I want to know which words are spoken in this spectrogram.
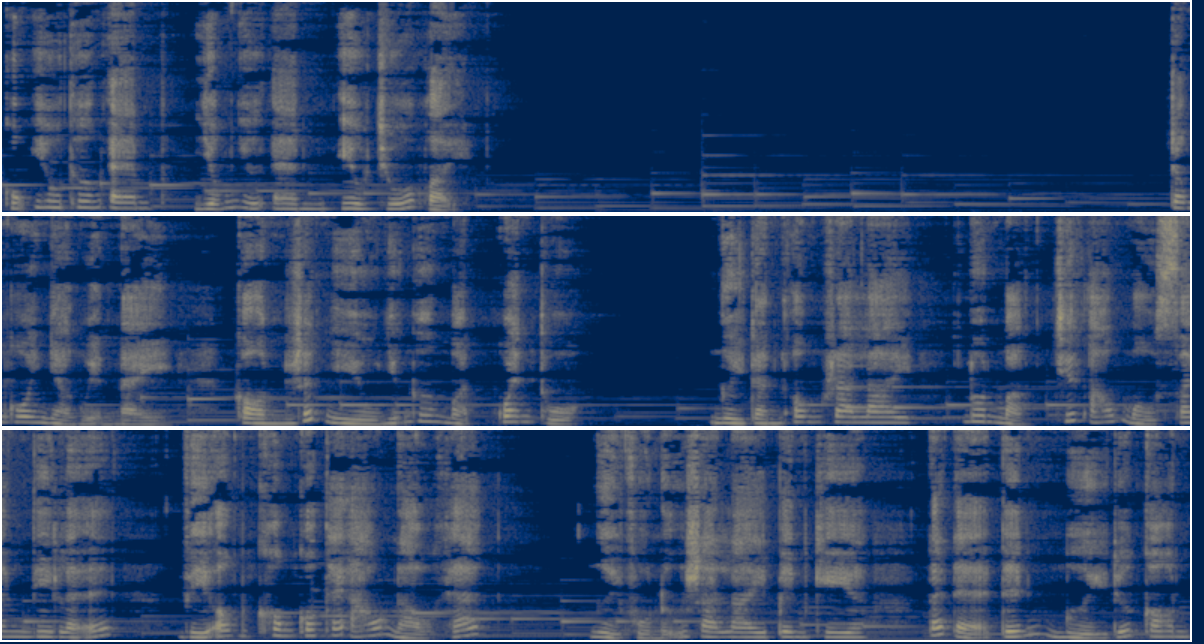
cũng yêu thương em giống như em yêu chúa vậy. Trong ngôi nhà nguyện này còn rất nhiều những gương mặt quen thuộc. Người đàn ông ra lai luôn mặc chiếc áo màu xanh đi lễ vì ông không có cái áo nào khác. Người phụ nữ ra lai bên kia đã đẻ đến 10 đứa con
